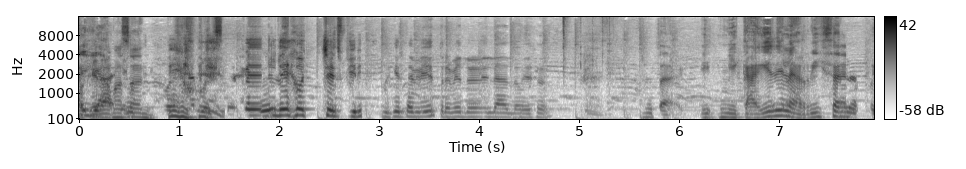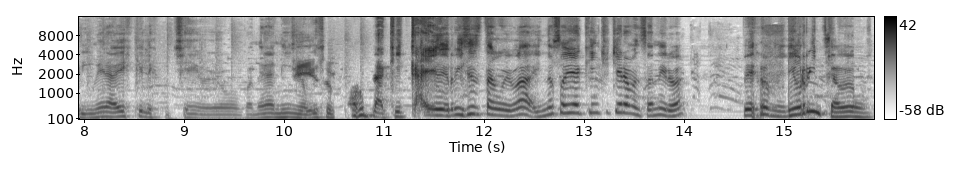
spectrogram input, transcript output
Porque ya. más El dejo Chespirito, porque también es tremendo helado eso. Puta, eh, me cagué de la risa la primera vez que le escuché, weón, cuando era niño. Dije, puta, que cae de risa esta huevada. Y no sabía quién chucha era Manzanero, ¿ah? Pero me dio risa, weón.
